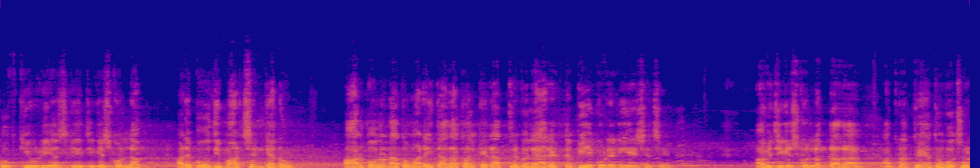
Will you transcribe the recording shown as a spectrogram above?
খুব কিউরিয়াস গিয়ে জিজ্ঞেস করলাম, আরে বৌদি, মারছেন কেন? আর বলো না, তোমার এই দাদা কালকে রাত্রেবেলায় আরেকটা বিয়ে করে নিয়ে এসেছে। আমি জিজ্ঞেস করলাম, দাদা, আপনার তো এত বছর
